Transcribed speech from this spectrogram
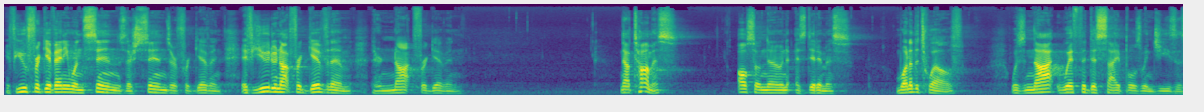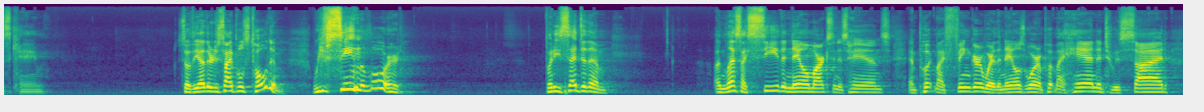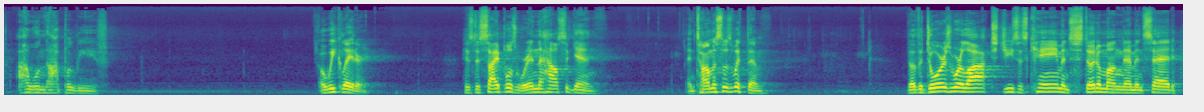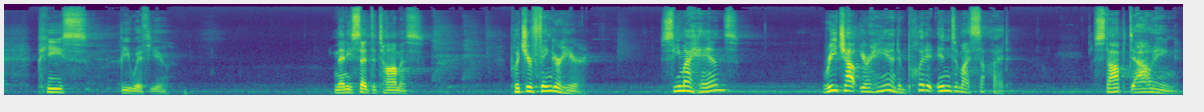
If you forgive anyone's sins, their sins are forgiven. If you do not forgive them, they're not forgiven. Now, Thomas, also known as Didymus, one of the twelve, was not with the disciples when Jesus came. So the other disciples told him, We've seen the Lord. But he said to them, Unless I see the nail marks in his hands and put my finger where the nails were and put my hand into his side, I will not believe. A week later, his disciples were in the house again, and Thomas was with them. Though the doors were locked, Jesus came and stood among them and said, Peace be with you. And then he said to Thomas, Put your finger here. See my hands? Reach out your hand and put it into my side. Stop doubting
